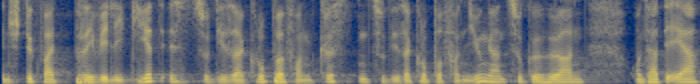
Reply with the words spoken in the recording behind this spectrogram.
ein Stück weit privilegiert ist, zu dieser Gruppe von Christen, zu dieser Gruppe von Jüngern zu gehören? Und hatte er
